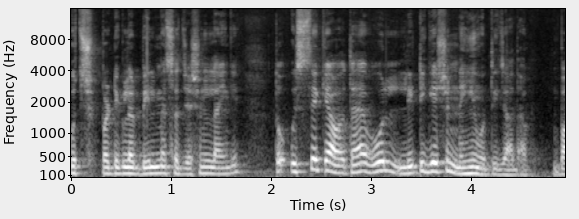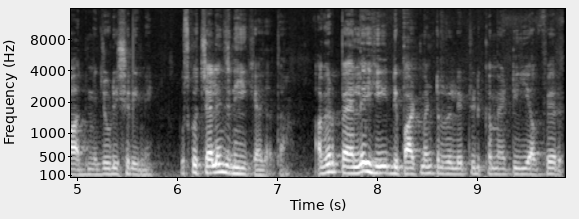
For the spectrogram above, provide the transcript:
कुछ पर्टिकुलर बिल में सजेशन लाएँगे। तो उससे क्या होता है, वो लिटिगेशन नहीं होती ज़्यादा बाद में जुडिशरी में। उसको चैलेंज नहीं किया जाता। अगर पहले ही डिपार्टमेंट रिलेटेड कमेटी या फिर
